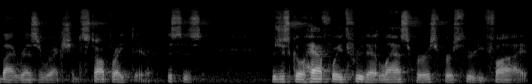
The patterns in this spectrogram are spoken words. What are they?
by resurrection. Stop right there. This is, we'll just go halfway through that last verse, verse 35.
